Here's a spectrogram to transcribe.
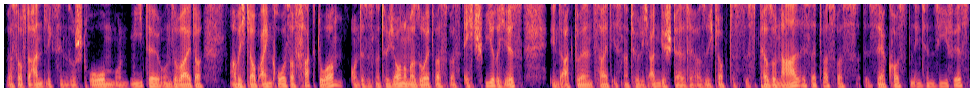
was auf der Hand liegt, sind so Strom und Miete und so weiter. Aber ich glaube, ein großer Faktor, und das ist natürlich auch nochmal so etwas, was echt schwierig ist in der aktuellen Zeit, ist natürlich Angestellte. Also ich glaube, dass das Personal ist etwas, was sehr kostenintensiv ist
